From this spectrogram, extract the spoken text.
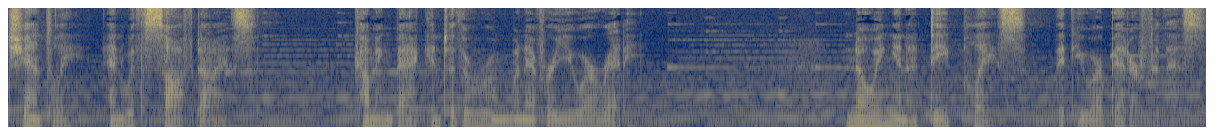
gently and with soft eyes, coming back into the room whenever you are ready, knowing in a deep place that you are better for this.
